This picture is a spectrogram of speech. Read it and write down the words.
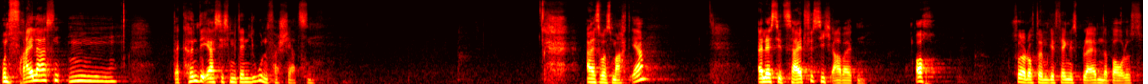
Und freilassen, mh, hm, da könnte er sich mit den Juden verscherzen. Also was macht er? Er lässt die Zeit für sich arbeiten. Ach, soll er doch da im Gefängnis bleiben, der Paulus.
